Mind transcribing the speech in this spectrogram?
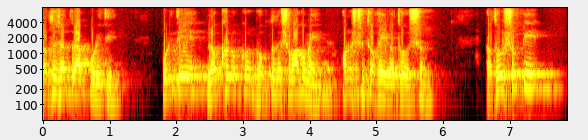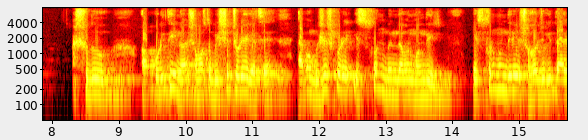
রথযাত্রা পুরীতে। পুরীতে লক্ষ লক্ষ ভক্তদের সমাগমে অনুষ্ঠিত হয় এই রথ উৎসব। রথ উৎসবটি শুধু পুরীতেই নয়, সমস্ত বিশ্বে ছড়িয়ে গেছে এবং বিশেষ করে ইস্কন বৃন্দাবন মন্দির। ইস্কন মন্দিরের সহযোগিতায়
